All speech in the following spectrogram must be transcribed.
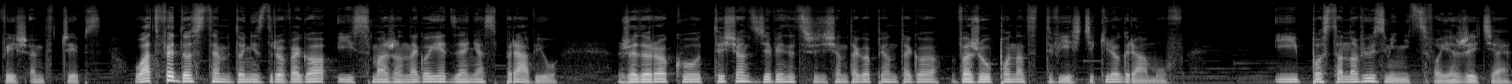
fish and chips. Łatwy dostęp do niezdrowego i smażonego jedzenia sprawił, że do roku 1965 ważył ponad 200 kg i postanowił zmienić swoje życie.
